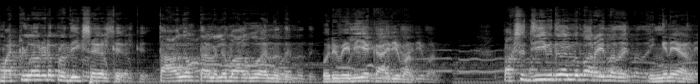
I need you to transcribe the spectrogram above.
മറ്റുള്ളവരുടെ പ്രതീക്ഷകൾക്ക് താങ്ങും തണലുമാകുക എന്നത് ഒരു വലിയ കാര്യമാണ്. പക്ഷെ ജീവിതം എന്ന് പറയുന്നത് ഇങ്ങനെയാണ്.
